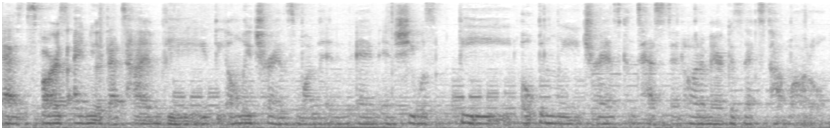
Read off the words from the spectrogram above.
as, as far as I knew at that time, the the only trans woman, and, and she was the openly trans contestant on America's Next Top Model.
